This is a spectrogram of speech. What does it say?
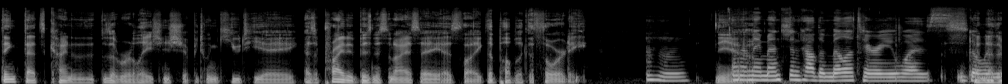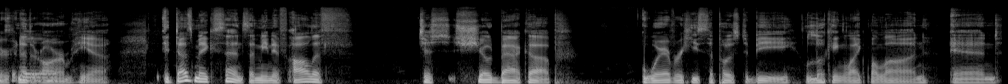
think that's kind of the, the relationship between QTA as a private business and ISA as like the public authority. hmm Yeah. And then they mentioned how the military was going another to another be- arm, yeah. It does make sense. I mean, if Olive just showed back up wherever he's supposed to be, looking like Milan and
